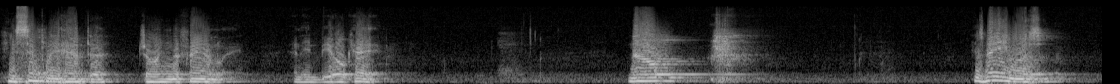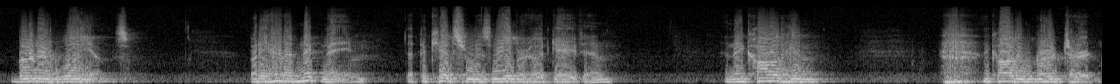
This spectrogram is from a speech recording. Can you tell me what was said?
He simply had to join the family and he'd be okay. Now, his name was Bernard Williams, but he had a nickname that the kids from his neighborhood gave him, and they called him, they called him Bird Turd.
